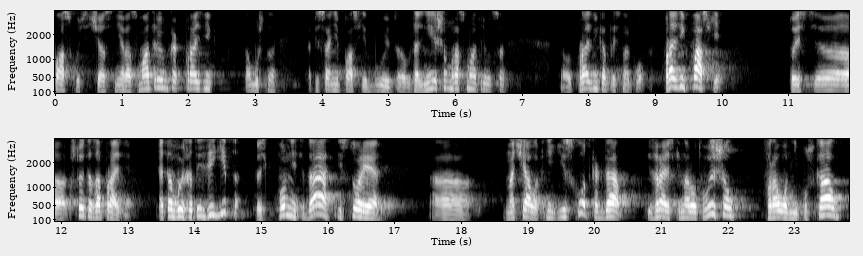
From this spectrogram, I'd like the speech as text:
Пасху сейчас не рассматриваем как праздник, потому что описание Пасхи будет в дальнейшем рассматриваться. Вот, праздника пресноков. Праздник Пасхи. То есть, э, что это за праздник? Это выход из Египта. То есть, помните, да, история э, начала книги Исход, когда израильский народ вышел, фараон не пускал,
